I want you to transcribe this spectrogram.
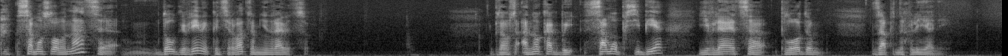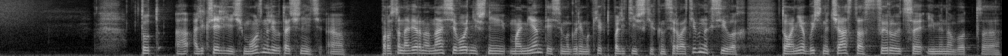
само слово «нация» долгое время консерваторам не нравится. Потому что оно как бы само по себе является плодом западных влияний. Тут, а, Алексей Ильич, можно ли уточнить, а, Просто, наверное, на сегодняшний момент, если мы говорим о каких-то политических консервативных силах, то они обычно часто ассоциируются именно вот э,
